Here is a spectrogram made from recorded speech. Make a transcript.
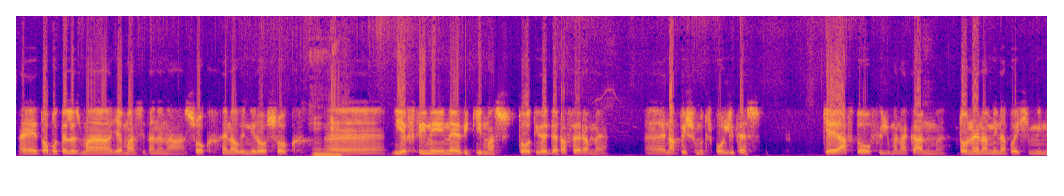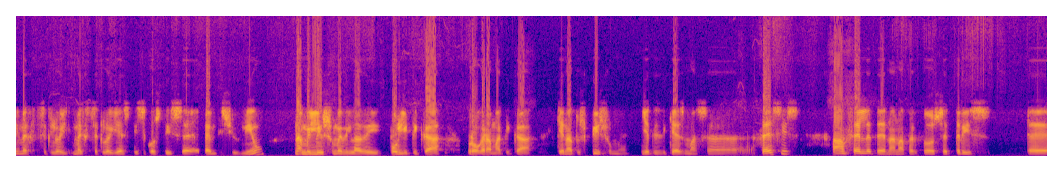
Ναι, το αποτέλεσμα για μας ήταν ένα σοκ, ένα οδυνηρό σοκ. Ναι. Ε, η ευθύνη είναι δική μας το ότι δεν καταφέραμε ε, να πείσουμε τους πολίτες και αυτό οφείλουμε να κάνουμε τον ένα μήνα που έχει μείνει μέχρι τις, εκλογές, μέχρι τις εκλογές της 25ης Ιουνίου. Να μιλήσουμε δηλαδή πολιτικά, προγραμματικά και να τους πείσουμε για τις δικές μας ε, θέσεις. Αν θέλετε να αναφερθώ σε τρεις ε,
